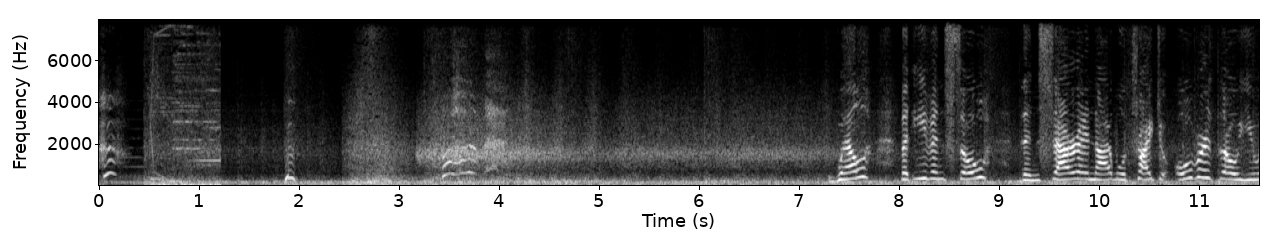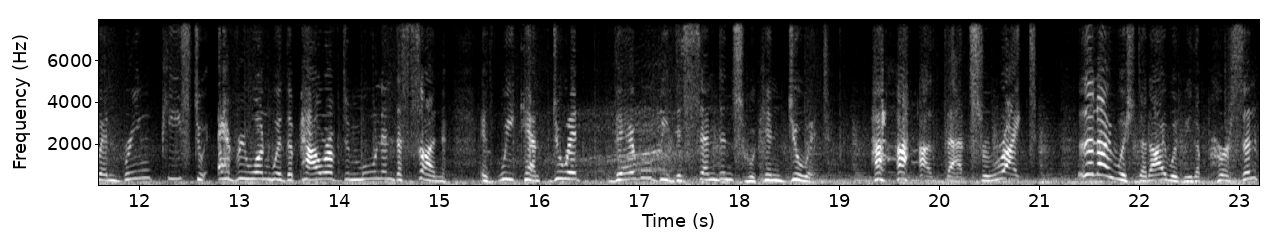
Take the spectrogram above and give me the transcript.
Well, but even so, then Sarah and I will try to overthrow you and bring peace to everyone with the power of the moon and the sun. If we can't do it, there will be descendants who can do it. Ha ha ha, that's right. Then I wish that I would be the person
